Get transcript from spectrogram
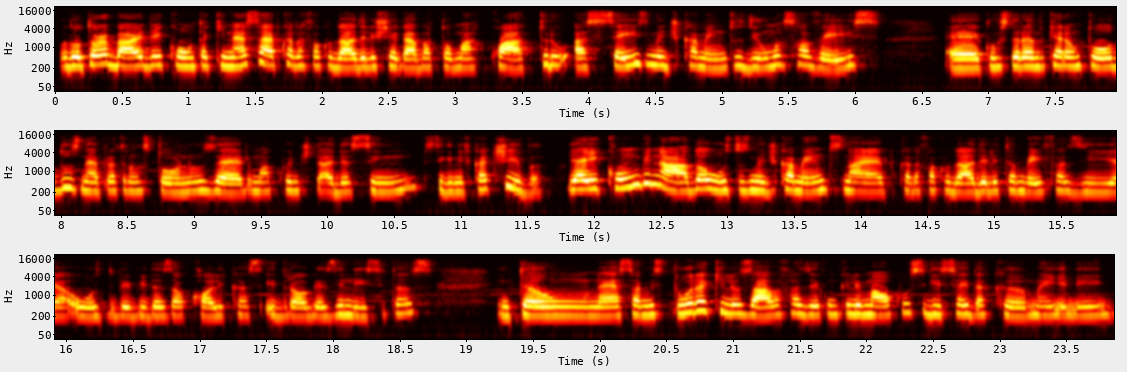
O Dr. Bardey conta que nessa época da faculdade ele chegava a tomar 4 a 6 medicamentos de uma só vez, é, considerando que eram todos né, para transtornos, era uma quantidade assim significativa. E aí, combinado ao uso dos medicamentos, na época da faculdade ele também fazia o uso de bebidas alcoólicas e drogas ilícitas. Então, né, essa mistura que ele usava fazia com que ele mal conseguisse sair da cama e ele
